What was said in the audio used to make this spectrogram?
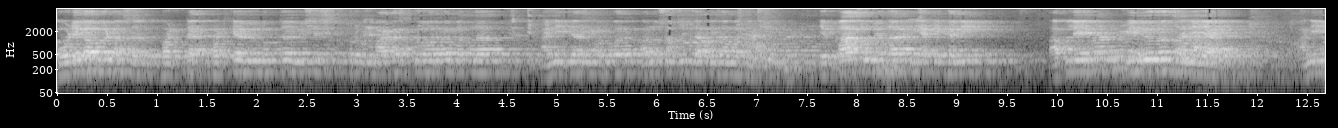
घोडेगाव गट असेल भटक्या भटक्या विमुक्त विशेष मागास प्रवर्गामधला आणि त्याचबरोबर अनुसूचित जाती जमातीची हे पाच उमेदवार या ठिकाणी आपले बिनविरोध झालेले आहेत. आणि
